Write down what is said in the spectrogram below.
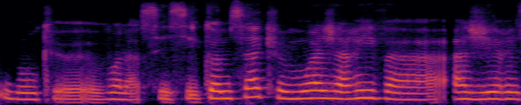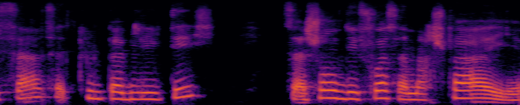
Donc voilà, c'est comme ça que moi j'arrive à, gérer ça, cette culpabilité, sachant que des fois ça marche pas et,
